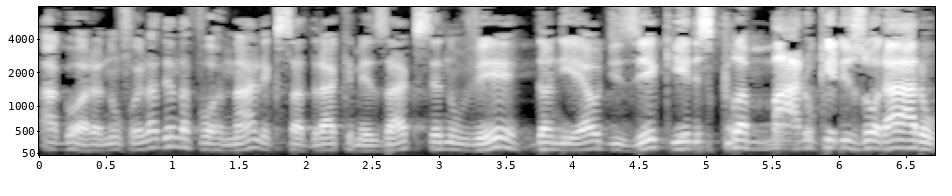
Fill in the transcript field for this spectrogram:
Agora, não foi lá dentro da fornalha que Sadraque e Mesaque, você não vê Daniel dizer que eles clamaram, que eles oraram.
